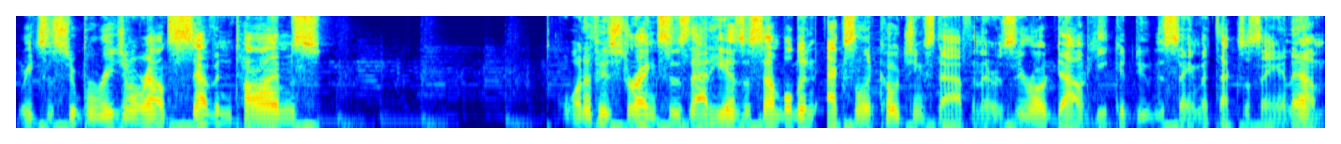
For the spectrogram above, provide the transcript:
reached the Super Regional round seven times. One of his strengths is that he has assembled an excellent coaching staff, and there's zero doubt he could do the same at Texas A&M.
